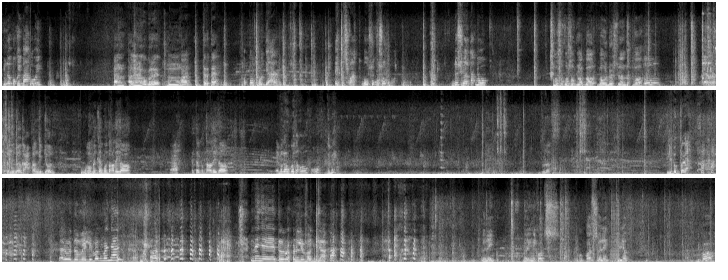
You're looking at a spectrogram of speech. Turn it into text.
Yung nabukoy bako eh. An, alin na ko biret? Mm, kan? 30? O pupurder. Eh tas kwartos, busok-usok. Dos nga takbo. Usok-usok na, ba baudos lang takbo. Oo. Eh, oras ka nyo gapang gidyon. Oh, ba't nagpunta ka dito? Ha? Ba't nagpunta ka dito? Eh, maghugas ako. Oh, dami. Dulas. Libag pala. Ano, dumi, libag man yan? Hindi niya ituro ang libag niya. Galing. Galing ni Coach. O, Coach, galing. Pilyo. Di ba?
